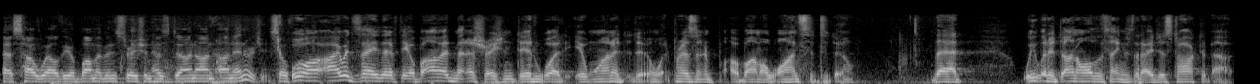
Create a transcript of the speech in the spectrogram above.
That's how well the Obama administration has done on, on energy. So, well, I would say that if the Obama administration did what it wanted to do, what President Obama wants it to do, that we would have done all the things that I just talked about.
